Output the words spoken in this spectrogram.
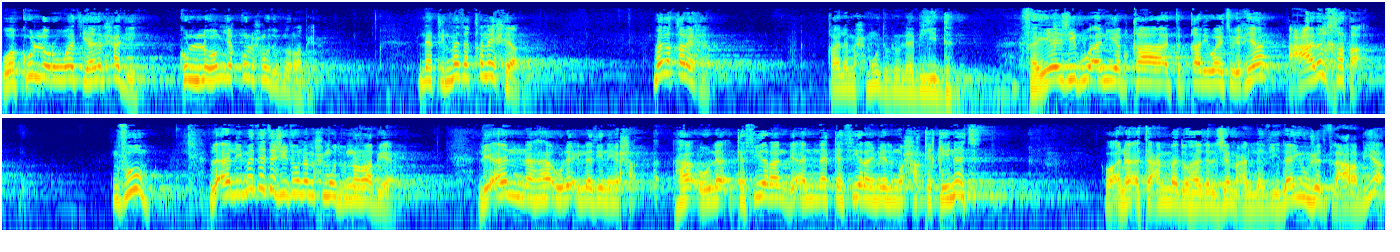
وكل رواة هذا الحديث كلهم يقول محمود بن الربيع لكن ماذا قال يحيى؟ ماذا قال يحيى؟ قال محمود بن لبيد فيجب أن يبقى تبقى رواية يحيى على الخطأ. مفهوم؟ الآن لماذا تجدون محمود بن الربيع لأن هؤلاء الذين يح... هؤلاء كثيرا لأن كثيرا من المحققينات وأنا أتعمد هذا الجمع الذي لا يوجد في العربية.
